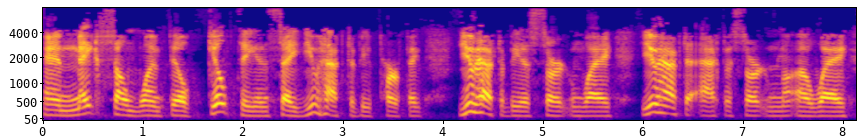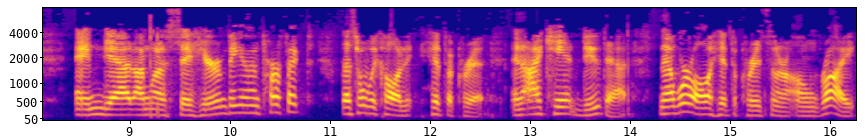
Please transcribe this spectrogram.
and make someone feel guilty and say, you have to be perfect. You have to be a certain way. You have to act a certain uh, way. And yet I'm going to sit here and be imperfect. That's what we call a hypocrite. And I can't do that. Now we're all hypocrites in our own right.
